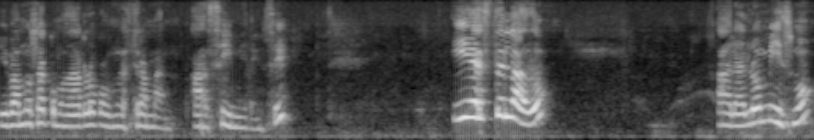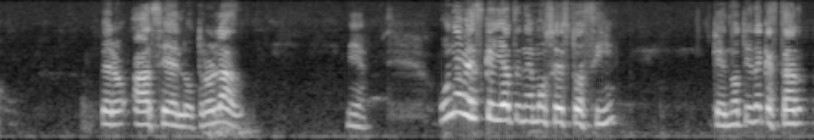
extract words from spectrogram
Y vamos a acomodarlo con nuestra mano, así, miren, ¿sí? Y este lado hará lo mismo, pero hacia el otro lado. Bien. Una vez que ya tenemos esto así, que no tiene que estar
